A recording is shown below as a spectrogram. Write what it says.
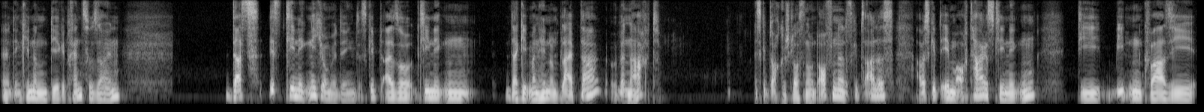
äh, den Kindern und dir getrennt zu sein. Das ist Klinik nicht unbedingt. Es gibt also Kliniken, da geht man hin und bleibt da über Nacht. Es gibt auch geschlossene und offene, das gibt's alles. Aber es gibt eben auch Tageskliniken, die bieten quasi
